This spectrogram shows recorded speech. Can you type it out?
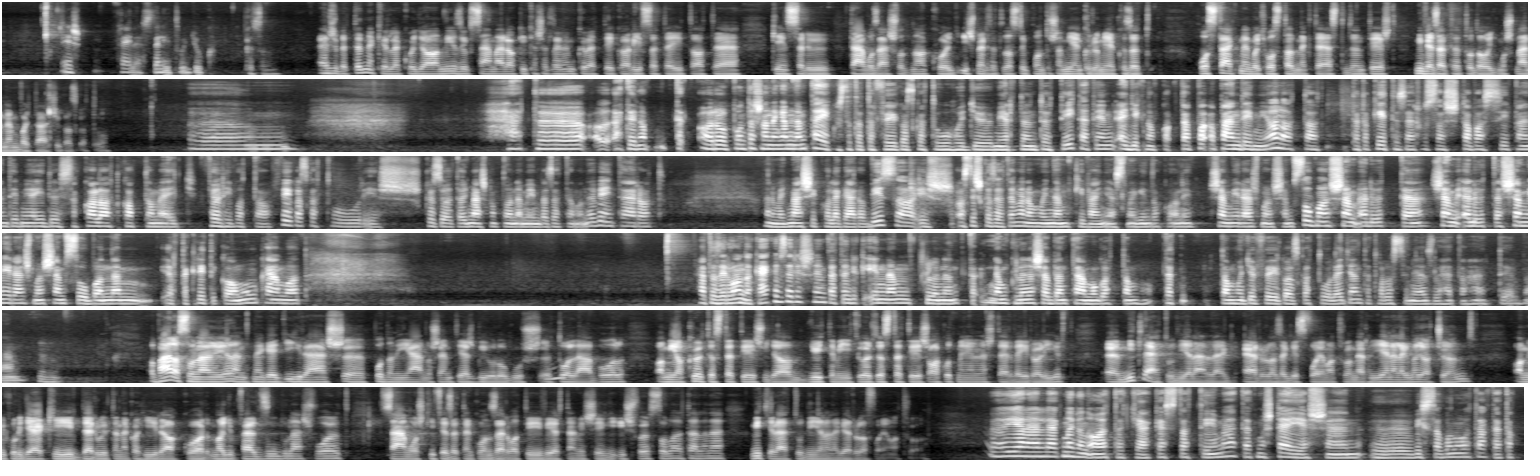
és fejleszteni tudjuk. Köszönöm. Erzsébet, tedd meg kérlek, hogy a nézők számára, akik esetleg nem követték a részleteit a te kényszerű távozásodnak, hogy ismerteted azt, hogy pontosan milyen körülmények között hozták meg, vagy hoztad meg te ezt a döntést. Mi vezetett oda, hogy most már nem vagy társigazgató? Öm, Hát, hát én a, arról pontosan engem nem tájékoztatott a főigazgató, hogy miért döntött így. Tehát én egyik nap, tehát a pandémia alatt, a, tehát a 2020-as tavaszi pandémia időszak alatt kaptam egy, fölhívott a főigazgató úr, és közölte, hogy másnaptól nem én vezettem a növénytárat, hanem egy másik kollégára bízza, és azt is közöltem velem, hogy nem kívánja ezt megindokolni. Sem írásban, sem szóban, sem előtte, sem előtte, sem írásban, sem szóban nem érte kritika a munkámat. Hát azért vannak elképzeléseim, tehát mondjuk én nem, különön, nem különösebben támogattam, tehát, hogy a főigazgató legyen, tehát valószínűleg ez lehet a háttérben. Uh-huh. A válaszolnál jelent meg egy írás Podani János MTS biológus uh-huh. tollából, ami a költöztetés, ugye a gyűjteményi költöztetés alkotmányellenes terveiről írt. Mit lehet tudni jelenleg erről az egész folyamatról? Mert hogy jelenleg nagy a csönd, amikor ugye kiderült ennek a híre, akkor nagyobb felzúdulás volt, számos kifejezetten konzervatív értelmiségi is felszólalt ellene. Mit lehet tudni jelenleg erről a folyamatról? Jelenleg nagyon altatják ezt a témát, tehát most teljesen visszavonultak, tehát a,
